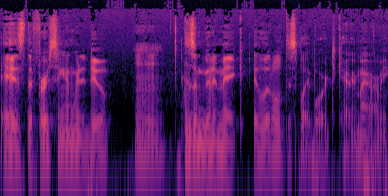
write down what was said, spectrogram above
is the first thing I'm going to do Mm-hmm. is I'm going to make a little display board to carry my army.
